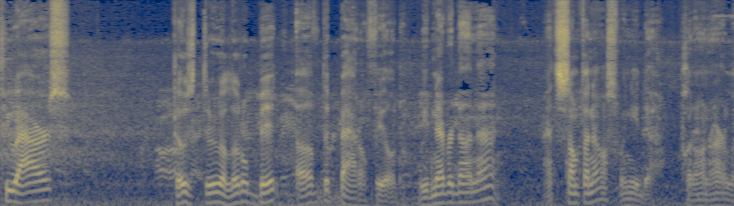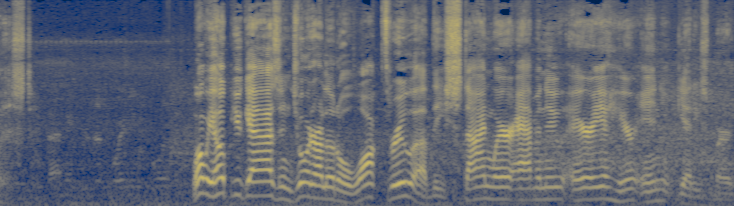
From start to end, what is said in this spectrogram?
two hours. Goes through a little bit of the battlefield. We've never done that. That's something else we need to put on our list. Well, we hope you guys enjoyed our little walkthrough of the Steinwehr Avenue area here in Gettysburg.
